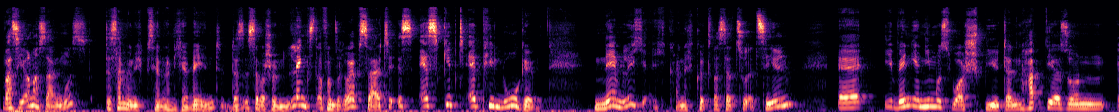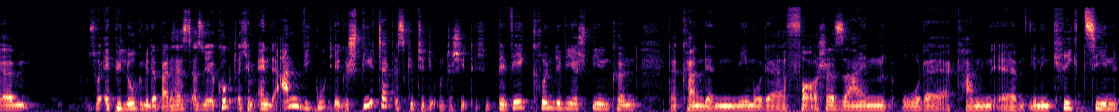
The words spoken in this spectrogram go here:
was ich auch noch sagen muss, das haben wir nämlich bisher noch nicht erwähnt, das ist aber schon längst auf unserer Webseite, ist, es gibt Epiloge. Nämlich, ich kann euch kurz was dazu erzählen, äh, wenn ihr Nimus War spielt, dann habt ihr so ein ähm, so Epiloge mit dabei. Das heißt also, ihr guckt euch am Ende an, wie gut ihr gespielt habt. Es gibt hier die unterschiedlichen Beweggründe, wie ihr spielen könnt. Da kann der Nemo der Forscher sein oder er kann äh, in den Krieg ziehen.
